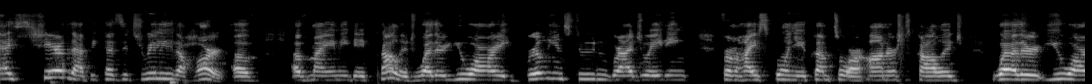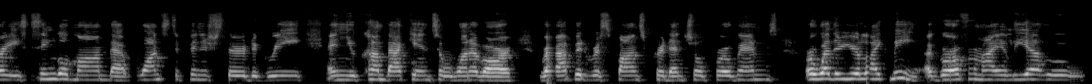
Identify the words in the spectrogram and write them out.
I share that because it's really the heart of of Miami Dade College. Whether you are a brilliant student graduating from high school and you come to our honors college, whether you are a single mom that wants to finish their degree and you come back into one of our rapid response credential programs, or whether you're like me, a girl from Hialeah who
